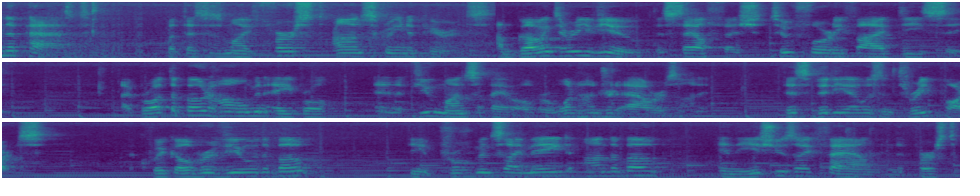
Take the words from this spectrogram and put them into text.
in the past, but this is my first on-screen appearance. I'm going to review the Sailfish 245 DC. I brought the boat home in April, and in a few months I have over 100 hours on it. This video is in three parts. A quick overview of the boat, the improvements I made on the boat, and the issues I found in the first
